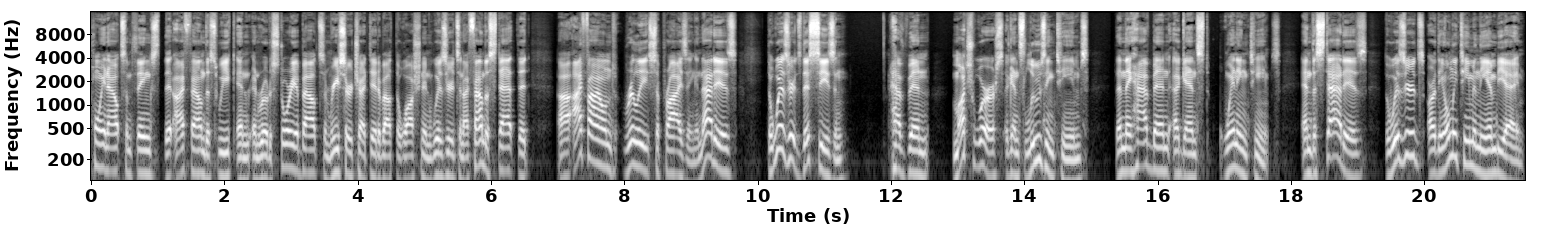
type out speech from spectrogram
point out some things that I found this week and, and, wrote a story about, some research I did about the Washington Wizards. And I found a stat that uh, I found really surprising, and that is the Wizards this season have been much worse against losing teams than they have been against winning teams. And the stat is the Wizards are the only team in the NBA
